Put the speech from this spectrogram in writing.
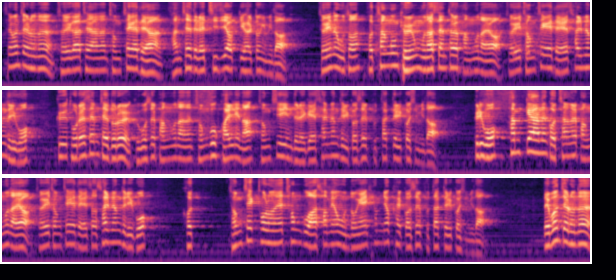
세 번째로는 저희가 제안한 정책에 대한 단체들의 지지 얻기 활동입니다. 저희는 우선 거창군 교육문화센터를 방문하여 저희 정책에 대해 설명드리고 그 도래샘 제도를 그곳을 방문하는 전국 관리나 정치인들에게 설명드릴 것을 부탁드릴 것입니다. 그리고 함께하는 거창을 방문하여 저희 정책에 대해서 설명드리고 거- 정책 토론의 청구와 서명 운동에 협력할 것을 부탁드릴 것입니다. 네 번째로는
